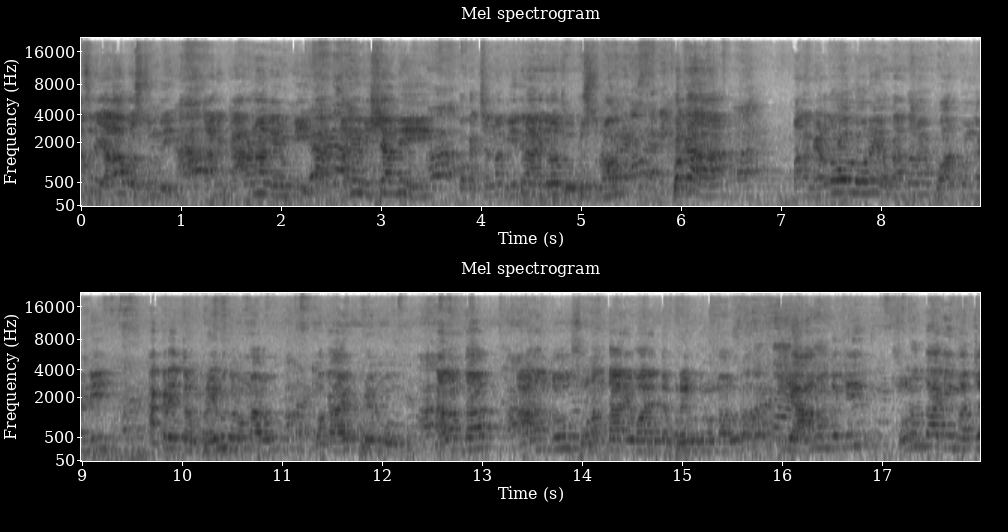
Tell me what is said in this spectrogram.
అసలు ఎలా వస్తుంది? దానికి కారణాలు ఏమిటి? అనే విషయాన్ని ఒక చిన్న వీధి నాటికలో చూపిస్తున్నాం. ఒక మన నిడదవోల్లోనే ఒక అందమైన పార్క్ ఉందండి. అక్కడ ఇద్దరు ప్రేమికులు ఉన్నారు. ఒక ఆయన పేరు నలంద ఆనందు సునంద అనే వారు ఇద్దరు ప్రేమికులు ఉన్నారు. ఈ ఆనందుకి సునందాకి మధ్య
